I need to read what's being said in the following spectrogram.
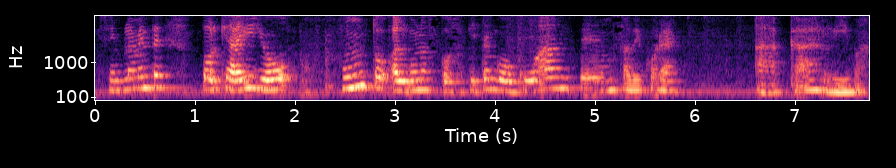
Simplemente porque ahí yo junto algunas cosas. Aquí tengo guantes. Vamos a decorar acá arriba.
